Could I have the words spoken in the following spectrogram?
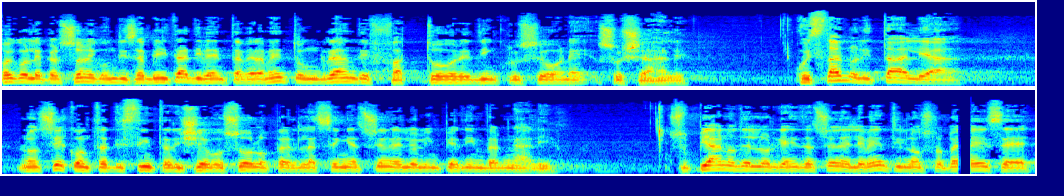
poi con le persone con disabilità diventa veramente un grande fattore di inclusione sociale. Quest'anno l'Italia non si è contraddistinta, dicevo, solo per l'assegnazione delle Olimpiadi invernali. Sul piano dell'organizzazione degli eventi il nostro Paese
